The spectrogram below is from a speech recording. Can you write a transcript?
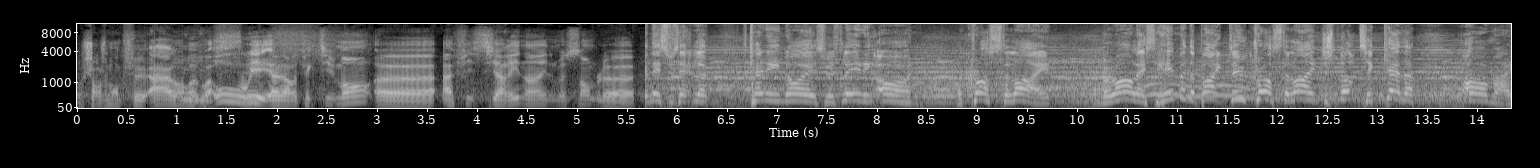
au changement de feu. Ah, on revoit. Oh oui, alors effectivement, euh, Hafizh Syahrin, hein, il me semble. euh, And this was it. Look, Kenny Noyes was leading on across the line. And Morales, him and the bike do cross the line, just not together. Oh my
